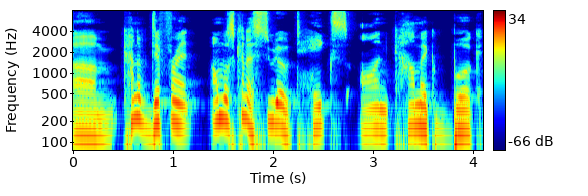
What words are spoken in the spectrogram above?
Um, kind of different, almost kind of pseudo takes on comic book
